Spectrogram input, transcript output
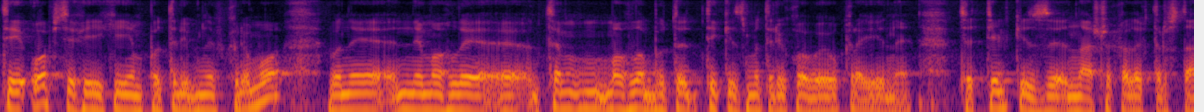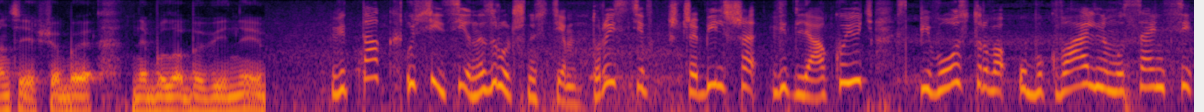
ті обсяги, які їм потрібні в Криму, вони не могли. Це могло бути тільки з материкової України, це тільки з наших електростанцій, якщо б не було б війни. Відтак, усі ці незручності туристів ще більше відлякують з півострова у буквальному сенсі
